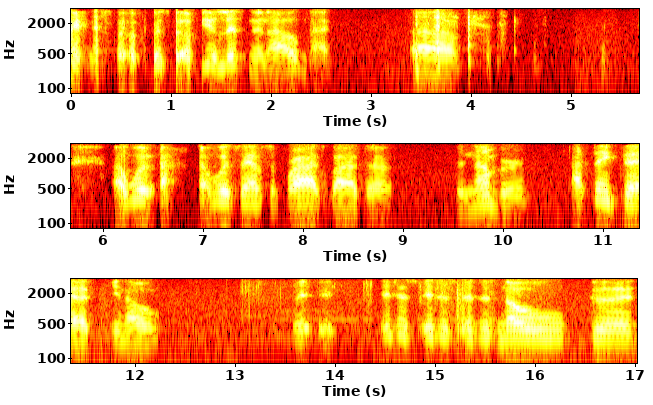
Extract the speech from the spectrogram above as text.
if you're listening, I hope not. Uh, I would I would say I'm surprised by the the number. I think that you know it, it, it just it just it's just no good.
